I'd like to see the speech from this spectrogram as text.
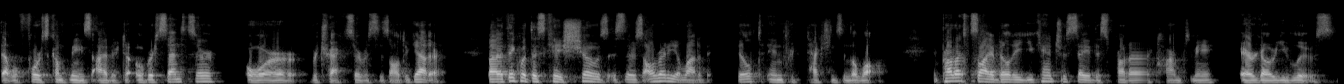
that will force companies either to over-censor or retract services altogether. But I think what this case shows is there's already a lot of built-in protections in the law. In products liability, you can't just say this product harmed me, ergo you lose.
